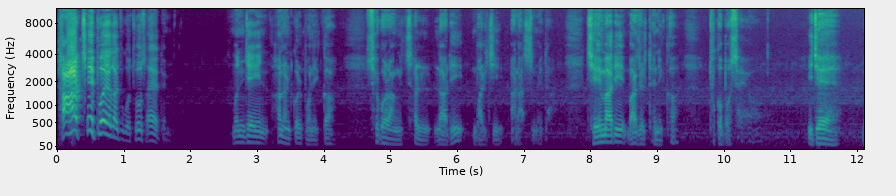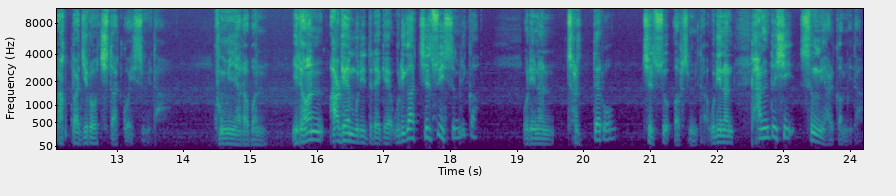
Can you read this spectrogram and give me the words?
다 체포해가지고 조사해야 됩니다. 문재인 하는 걸 보니까 쇠고랑 찰 날이 멀지 않았습니다. 제 말이 맞을 테니까 두고 보세요. 이제 막바지로 치닫고 있습니다. 국민 여러분, 이런 악의 무리들에게 우리가 질 수 있습니까? 우리는 절대로 질 수 없습니다. 우리는 반드시 승리할 겁니다.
